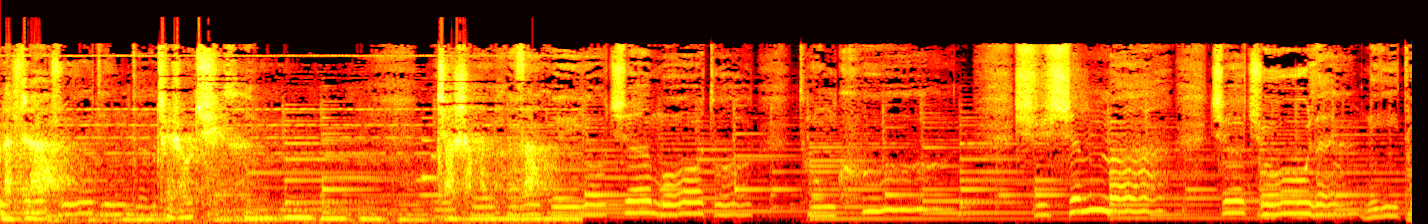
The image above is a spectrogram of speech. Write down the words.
蓝湛，这首曲子叫什么名字啊？会有这么多痛苦，是什么遮住了你的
